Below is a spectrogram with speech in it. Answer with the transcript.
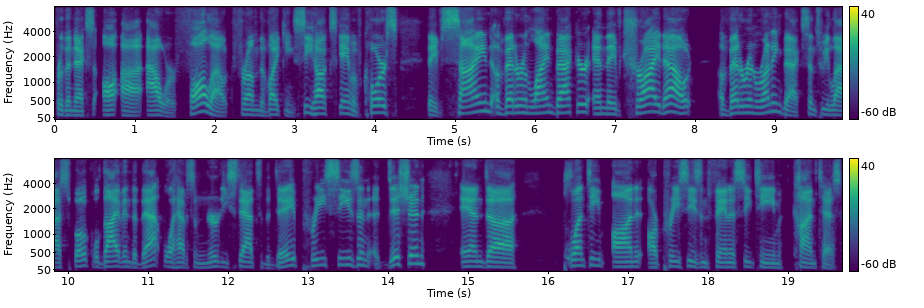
for the next uh, hour. Fallout from the Vikings Seahawks game, of course. They've signed a veteran linebacker and they've tried out a veteran running back since we last spoke. We'll dive into that. We'll have some nerdy stats of the day, preseason edition. And, uh, plenty on our preseason fantasy team contest.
